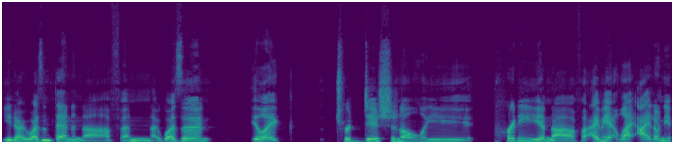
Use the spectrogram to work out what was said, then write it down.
you know, I wasn't thin enough and I wasn't like traditionally pretty enough. I mean, like I don't. e-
